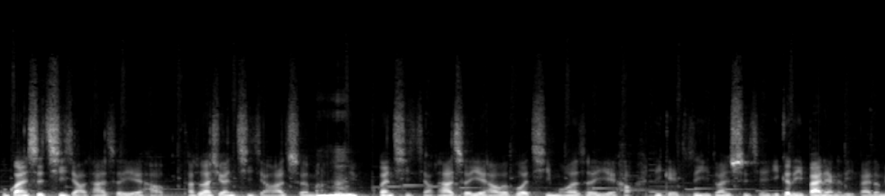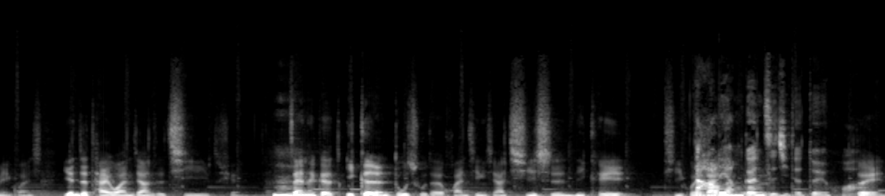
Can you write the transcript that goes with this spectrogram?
不管是骑脚踏车也好，他说他喜欢骑脚踏车嘛，那、嗯、你不管骑脚踏车也好，或骑摩托车也好，你给自己一段时间，一个礼拜、两个礼拜都没关系，沿着台湾这样子骑一圈，嗯、在那个一个人独处的环境下，其实你可以。体会到大量跟自己的对话，对，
